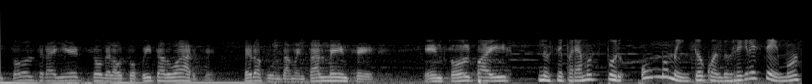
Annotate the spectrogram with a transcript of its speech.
En todo el trayecto de la autopista Duarte, pero fundamentalmente en todo el país. Nos separamos por un momento. Cuando regresemos,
